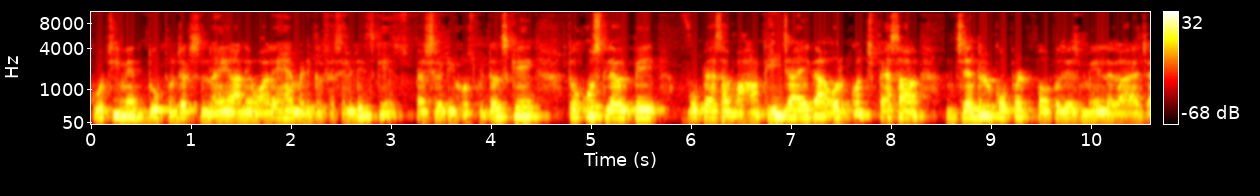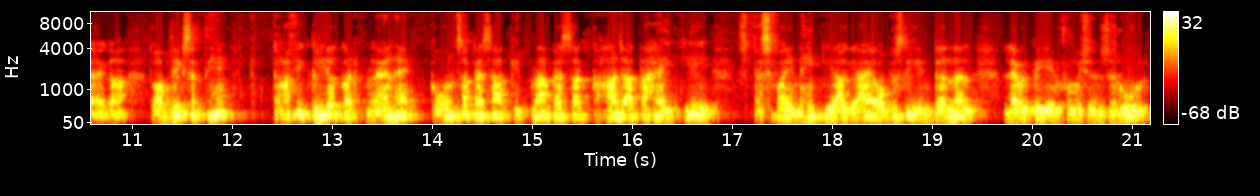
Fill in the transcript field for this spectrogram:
कोची में दो प्रोजेक्ट्स नए आने वाले हैं मेडिकल फैसिलिटीज़ के स्पेशलिटी हॉस्पिटल्स के। तो उस लेवल पे वो पैसा वहाँ भी जाएगा और कुछ पैसा जनरल कॉर्पोरेट पर्पजेज में लगाया जाएगा। तो आप देख सकते हैं काफ़ी क्लियर कट प्लान है। कौन सा पैसा, कितना पैसा, कहाँ जाता है, ये स्पेसिफाई नहीं किया गया है। ऑब्वियसली इंटरनल लेवल पे ये इन्फॉर्मेशन ज़रूर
